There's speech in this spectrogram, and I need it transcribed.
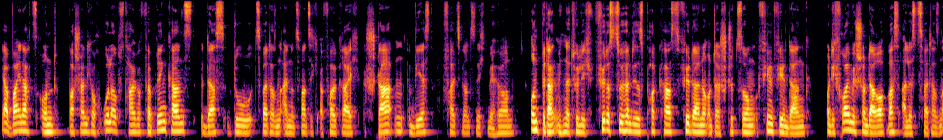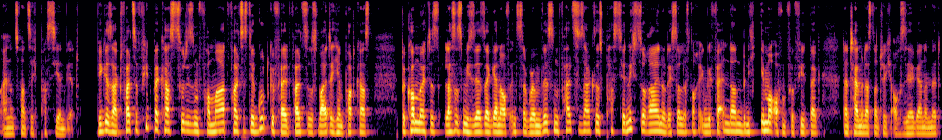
ja, Weihnachts- und wahrscheinlich auch Urlaubstage verbringen kannst, dass du 2021 erfolgreich starten wirst, falls wir uns nicht mehr hören. Und bedanke mich natürlich für das Zuhören dieses Podcasts, für deine Unterstützung. Vielen, vielen Dank. Und ich freue mich schon darauf, was alles 2021 passieren wird. Wie gesagt, falls du Feedback hast zu diesem Format, falls es dir gut gefällt, falls du es weiter hier im Podcast bekommen möchtest, lass es mich sehr, sehr gerne auf Instagram wissen. Falls du sagst, es passt hier nicht so rein oder ich soll es noch irgendwie verändern, bin ich immer offen für Feedback. Dann teile mir das natürlich auch sehr gerne mit.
